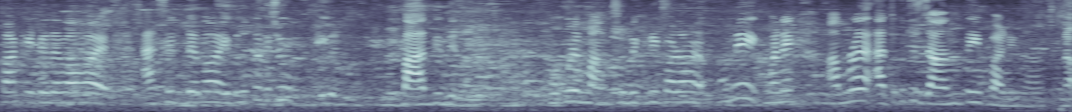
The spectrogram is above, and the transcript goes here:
পা কেটে দেওয়া হয় অ্যাসিড দেওয়া হয় এগুলো তো কিছু বাদই দিলাম। কুকুরে মাংস বিক্রি করা হয় অনেক মানে আমরা এত কিছু জানতেই পারি না। না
